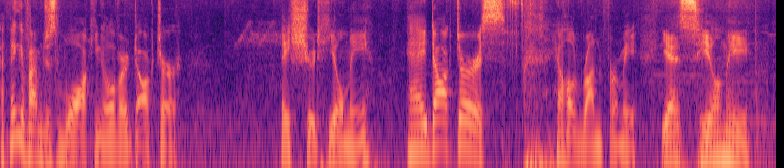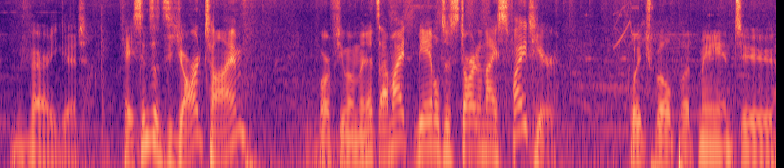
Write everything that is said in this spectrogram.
I think if I'm just walking over a doctor, they should heal me. Hey, doctors! they all run for me. Yes, heal me. Very good. Okay, since it's yard time for a few more minutes, I might be able to start a nice fight here. Which will put me into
